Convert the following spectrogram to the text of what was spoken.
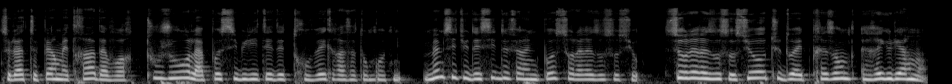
cela te permettra d'avoir toujours la possibilité d'être trouvé grâce à ton contenu, même si tu décides de faire une pause sur les réseaux sociaux. Sur les réseaux sociaux, tu dois être présente régulièrement.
